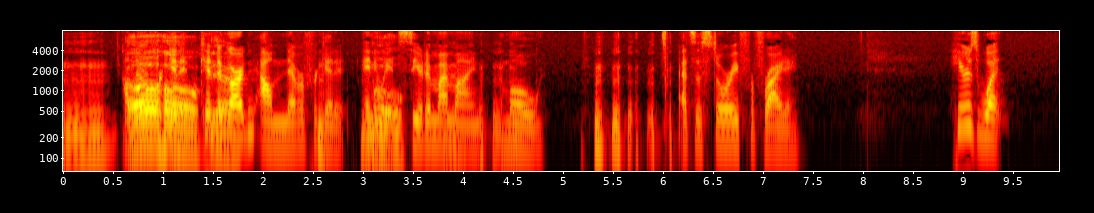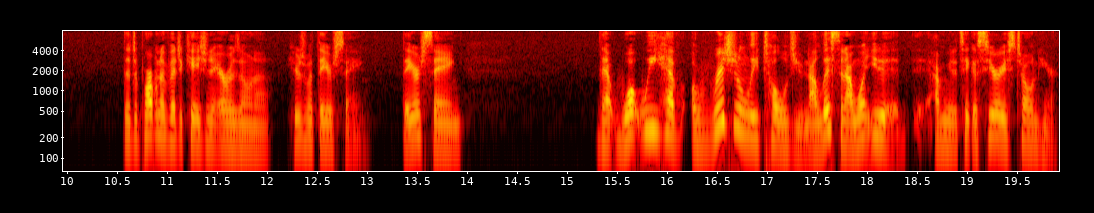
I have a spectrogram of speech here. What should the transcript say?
mm-hmm. I'll never forget Oh, it. Kindergarten, I'll never forget it. Anyway, Mo. it's seared in my mind. Mo. That's a story for Friday. Here's what the Department of Education in Arizona, here's what they are saying. They are saying that what we have originally told you. Now listen, I want you to I'm going to take a serious tone here.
